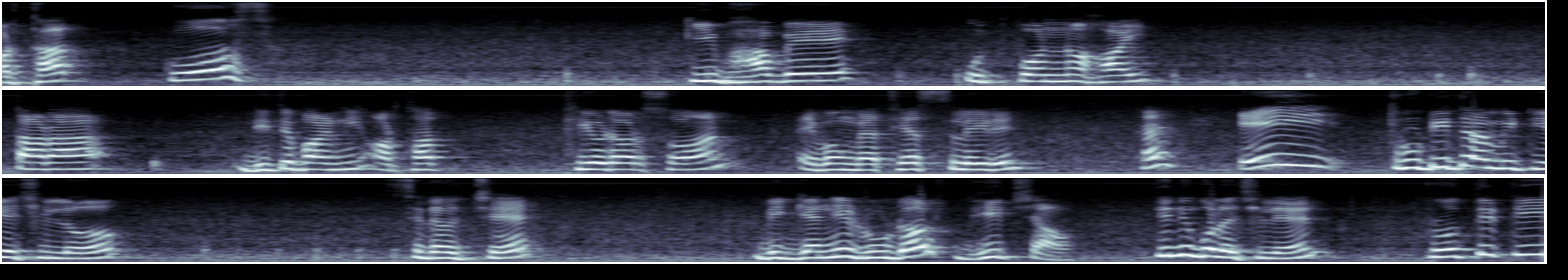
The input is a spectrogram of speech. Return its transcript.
অর্থাৎ কোষ কীভাবে উৎপন্ন হয়, তারা দিতে পারেনি। অর্থাৎ থিওডর এবং ম্যাথিয়াস স্লেডেন হ্যাঁ? এই ত্রুটিটা মিটিয়েছিল, সেটা হচ্ছে বিজ্ঞানী রুডলফ ভিটচাও তিনি বলেছিলেন প্রতিটি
